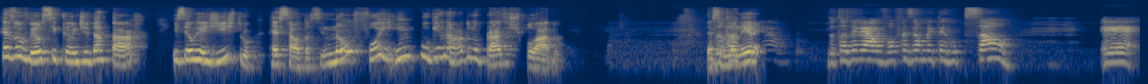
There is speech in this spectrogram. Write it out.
resolveu se candidatar e seu registro, ressalta-se, não foi impugnado no prazo estipulado. Dessa doutor maneira. Daniel, doutor Daniel, vou fazer uma interrupção. É,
